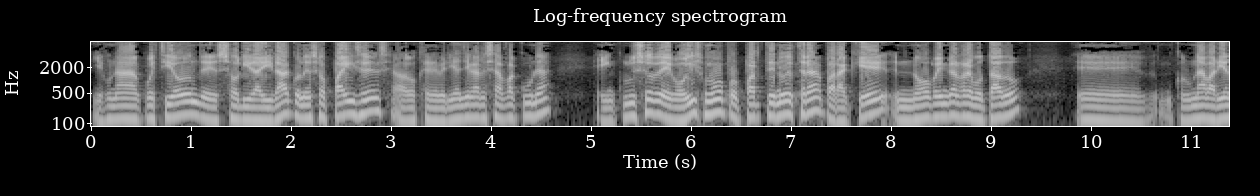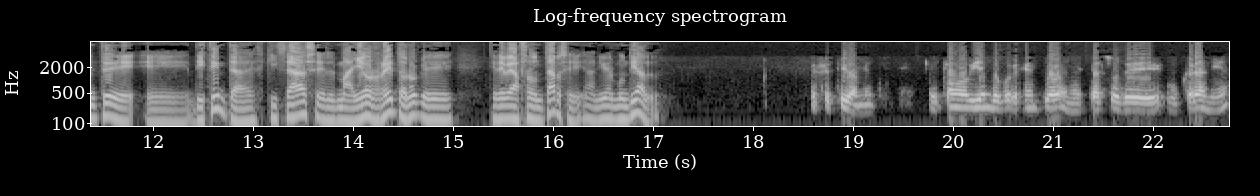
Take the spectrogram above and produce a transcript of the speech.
y es una cuestión de solidaridad con esos países a los que deberían llegar esas vacunas e incluso de egoísmo por parte nuestra para que no venga rebotado eh, con una variante eh, distinta. Es quizás el mayor reto ¿no? que, debe afrontarse a nivel mundial. Efectivamente. Estamos viendo, por ejemplo, en el caso de Ucrania,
